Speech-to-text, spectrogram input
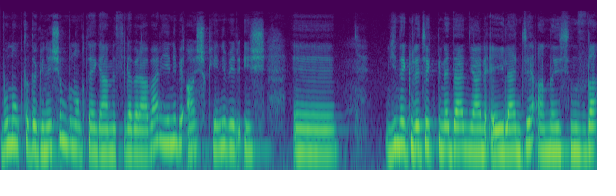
bu noktada güneşin bu noktaya gelmesiyle beraber yeni bir aşk, yeni bir iş, e, yine gülecek bir neden yani eğlence anlayışınızda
